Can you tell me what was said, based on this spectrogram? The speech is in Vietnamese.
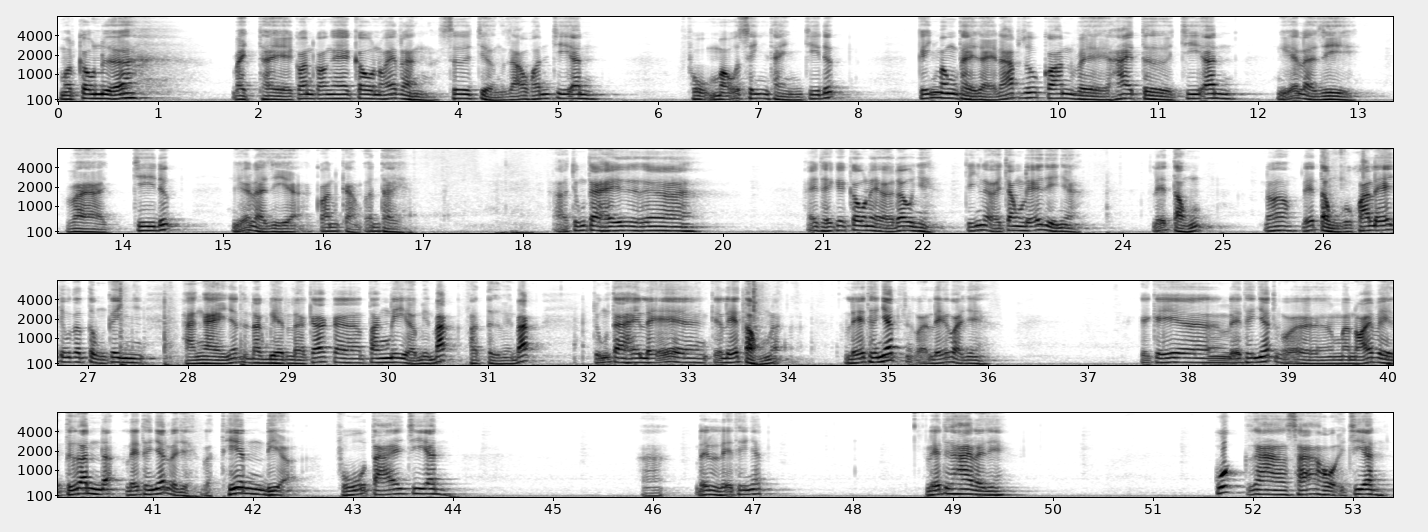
một câu nữa. Bạch thầy con có nghe câu nói rằng sư trưởng giáo huấn tri ân phụ mẫu sinh thành tri đức. Kính mong thầy giải đáp giúp con về hai từ tri ân nghĩa là gì và tri đức nghĩa là gì ạ? Con cảm ơn thầy. À, chúng ta hãy ờ, hãy thấy cái câu này ở đâu nhỉ? Chính là ở trong lễ gì nhỉ? Lễ tổng đúng không? Lễ tổng của khóa lễ chúng ta tụng kinh hàng ngày nhất đặc biệt là các à, tăng ni ở miền Bắc Phật tử miền Bắc. Chúng ta hay lễ cái lễ tổng đó. Lễ thứ nhất gọi lễ gọi gì? Cái cái à, lễ thứ nhất gọi à, mà nói về tứ ân đó. Lễ thứ nhất là gì? Là thiên địa phú tái tri ân. À, đây là lễ thứ nhất. Lễ thứ hai là gì? Quốc gia xã hội tri ân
